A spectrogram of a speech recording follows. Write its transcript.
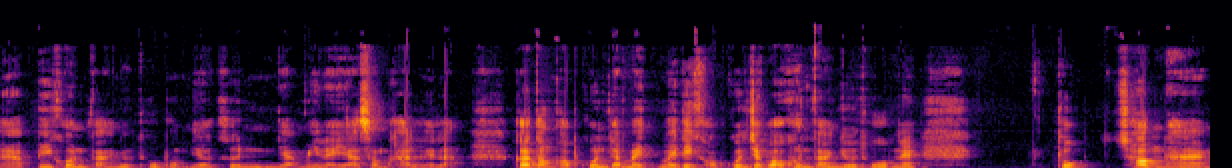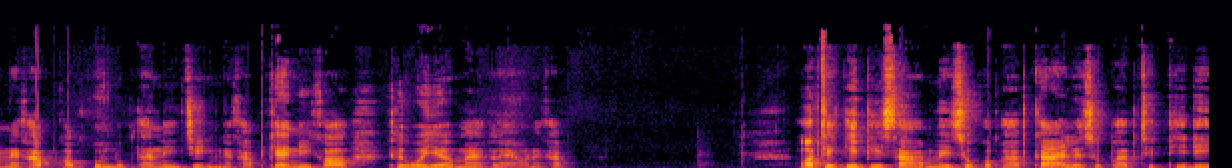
นะครับมีคนฟัง YouTube ผมเยอะขึ้นอย่างมีนัยสำคัญเลยละ่ะ ก็ต้องขอบคุณแต่ไม่ไม่ได้ขอบคุณเฉพาะคนฟัง YouTube นะทุกช่องทางนะครับ ขอบคุณทุกท่านจริง ๆ นะครับ แค่นี้ก็ถือว่าเยอะมากแล้วนะครับออบเจกตีที่ 3 มีสุขภาพกายและสุขภาพจิตที่ดี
